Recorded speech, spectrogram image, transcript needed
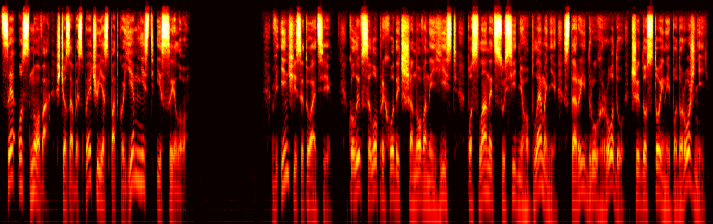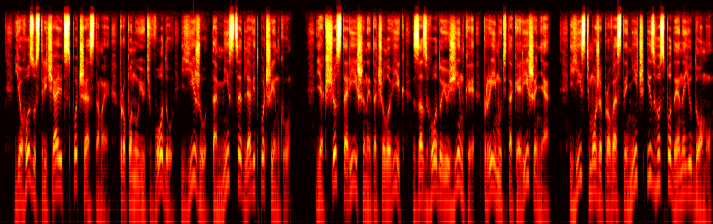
це основа, що забезпечує спадкоємність і силу. В іншій ситуації, коли в село приходить шанований гість, посланець сусіднього племені, старий друг роду чи достойний подорожній, його зустрічають з почестами, пропонують воду, їжу та місце для відпочинку. Якщо старішини та чоловік за згодою жінки приймуть таке рішення, гість може провести ніч із господинею дому.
